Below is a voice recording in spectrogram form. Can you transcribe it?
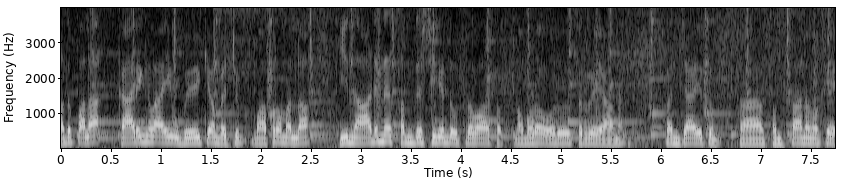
അത് പല കാര്യങ്ങളായി ഉപയോഗിക്കാൻ പറ്റും. മാത്രമല്ല ഈ നാടിനെ സംരക്ഷിക്കേണ്ട ഉത്തരവാദിത്വം നമ്മുടെ ഓരോരുത്തരുടെയാണ്. പഞ്ചായത്തും സംസ്ഥാനമൊക്കെ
